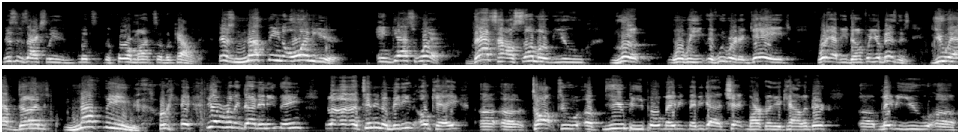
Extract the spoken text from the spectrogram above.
This is actually looks the four months of a calendar. There's nothing on here. And guess what? That's how some of you look when we if we were to gauge what have you done for your business? You have done nothing. Okay. You haven't really done anything. Uh, uh, attending a meeting. Okay. Uh, uh, talk to a few people. Maybe, maybe you got a check mark on your calendar. Uh, maybe you, uh,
